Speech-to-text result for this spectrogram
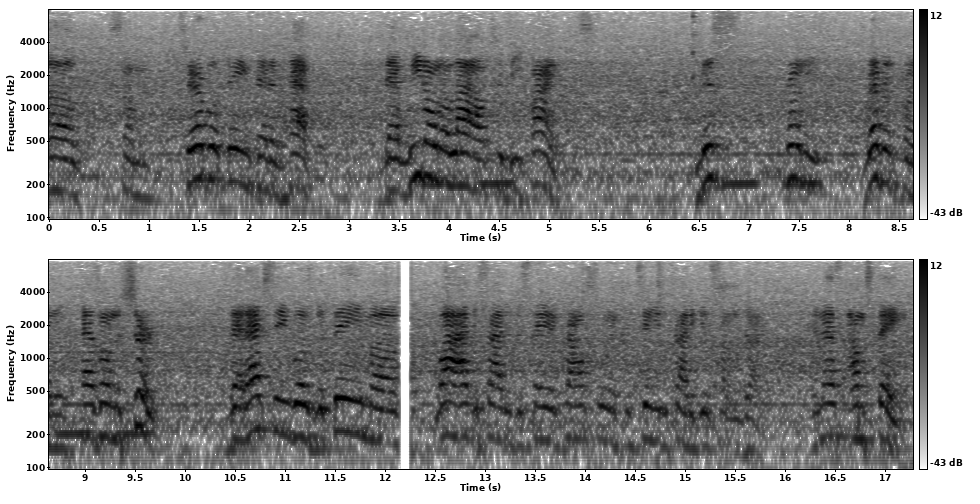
of some terrible things that have happened that we don't allow to define us. Miss Prunty, Reverend Prunty, has on the shirt that actually was the theme of why I decided to stay in council and continue to try to get something done. And that's I'm staying.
